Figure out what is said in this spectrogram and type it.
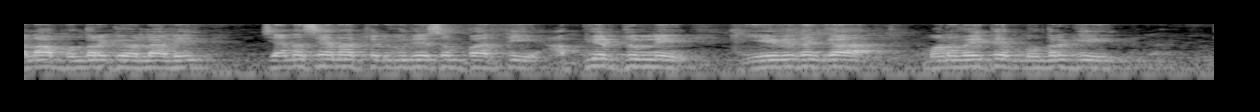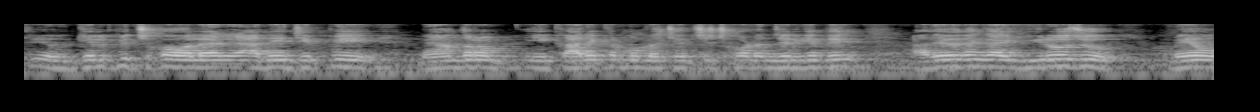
ఎలా ముందరికి వెళ్ళాలి? జనసేన తెలుగుదేశం పార్టీ అభ్యర్థుల్ని ఏ విధంగా మనమైతే ముందరికి గెలిపించుకోవాలి అని చెప్పి మేమందరం ఈ కార్యక్రమంలో చర్చించుకోవడం జరిగింది. అదేవిధంగా ఈరోజు మేము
